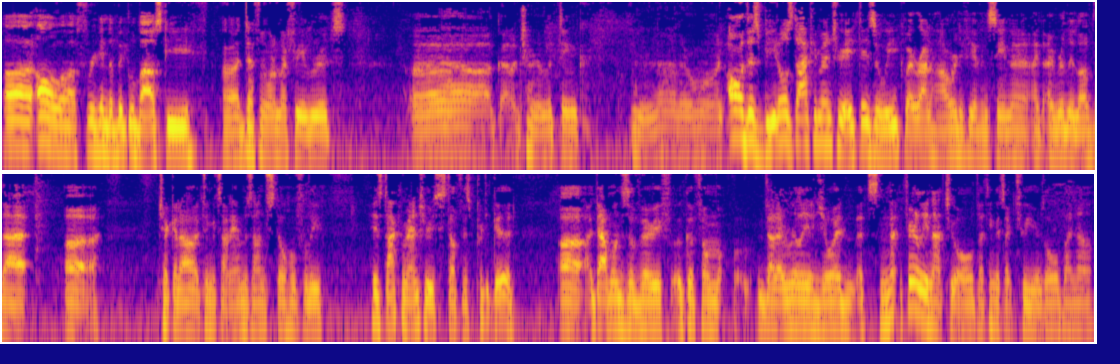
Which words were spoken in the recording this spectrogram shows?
Uh, oh, uh, freaking The Big Lebowski. Uh, definitely one of my favorites. Uh, God, I'm trying to think. Another one. Oh, this Beatles documentary, Eight Days a Week by Ron Howard. If you haven't seen that, I, I really love that. Uh, check it out. I think it's on Amazon still. Hopefully, his documentary stuff is pretty good. Uh, that one's a very good film that I really enjoyed. It's not, fairly not too old. I think it's like two years old by now.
